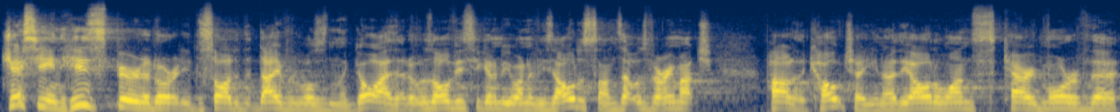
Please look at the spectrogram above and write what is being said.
Jesse, in his spirit, had already decided that David wasn't the guy, that it was obviously going to be one of his older sons. That was very much part of the culture. You know, the older ones carried more of the,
